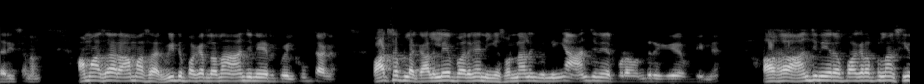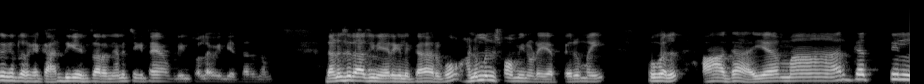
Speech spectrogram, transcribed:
தரிசனம். ஆமா சார் ஆமா சார் வீட்டு பக்கத்துல தான் ஆஞ்சநேயர் கோயில் கூப்பிட்டாங்க. வாட்ஸ்அப்பில் காலையிலே பாருங்க நீங்கள் சொன்னாலும் சொன்னீங்க ஆஞ்சநேயர் படம் வந்திருக்கு அப்படின்னு. ஆகா ஆஞ்சநேயரை பார்க்குறப்பெல்லாம் ஸ்ரீரங்கத்தில் இருக்க கார்த்திகேயன் சாரை நினச்சிக்கிட்டேன் அப்படின்னு சொல்ல வேண்டிய தருணம். தனுசு ராசி நேர்களுக்காக இருக்கும். ஹனுமன் சுவாமியினுடைய பெருமை புகழ். ஆகாய மார்க்கத்தில்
